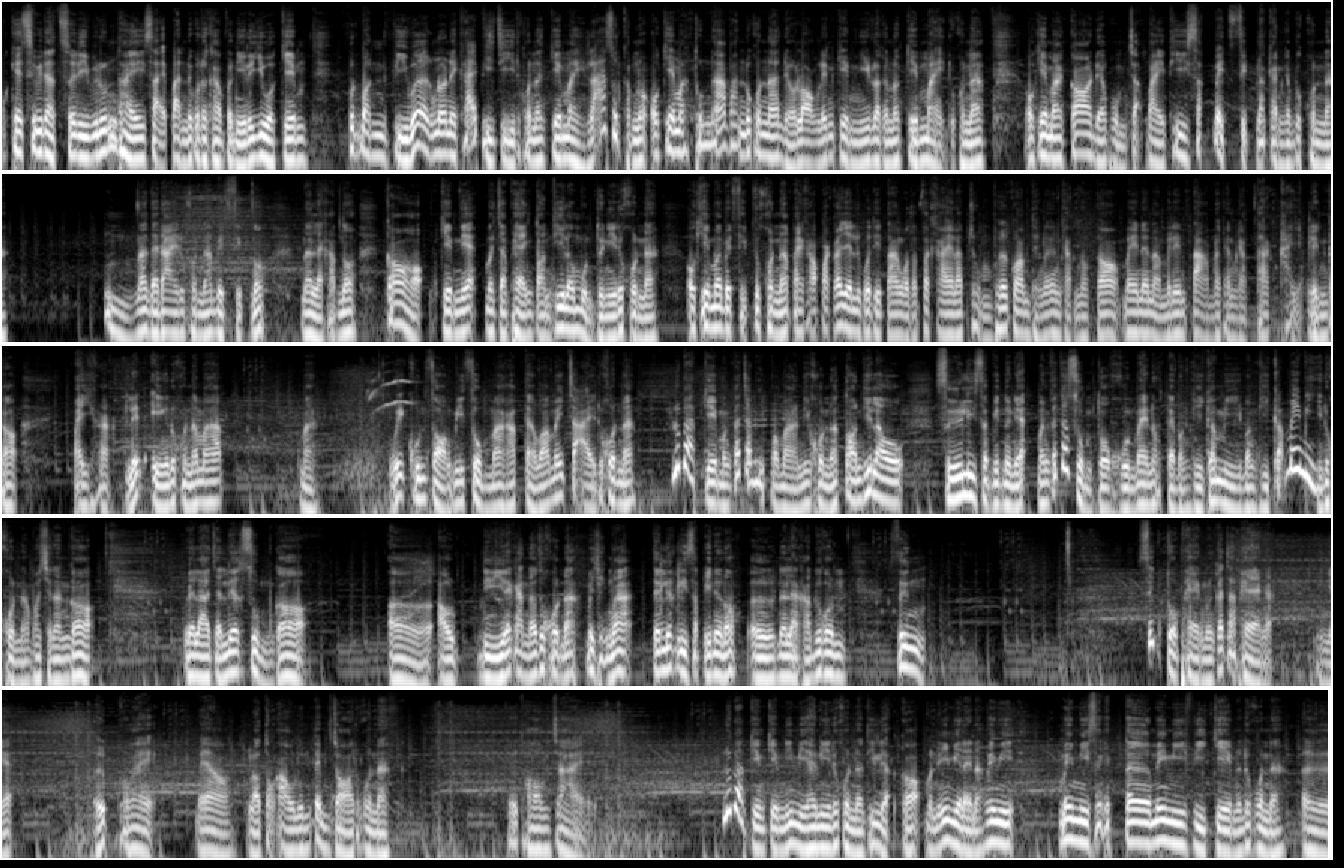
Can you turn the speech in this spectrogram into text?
อเคสวัสดีสวัสดีวัยรุ่นไทยสายปั่นทุกคนนะครับวันนี้เราอยู่กับเกมฟุตบอลฟีเวอร์ของเราในค่าย PG ทุกคนนะเกมใหม่ล่าสุดครับน้องโอเคมาทุนหน้าพันทุกคนนะเดี๋ยวลองเล่นเกมนี้แล้วกันเนาะเกมใหม่ทุกคนนะโอเคมาก็เดี๋ยวผมจะไปที่สักเบ็ดสิบแล้วกันครับทุกคนนะอืมน่าจะได้ทุกคนนะเบ็ดสิบเนาะนั่นแหละครับเนาะก็เกมเนี้ยมันจะแพงตอนที่เราหมุนตัวนี้ทุกคนนะโอเคมาเบ็ดสิบทุกคนนะไปครับปากก็อย่าลืมกดติดตามกดซับสไครต์รับชมเพื่อความถึงแล้วกันครับเนาะก็ไม่แนะนำไม่เล่นตามแล้วกันครับถ้าใครอยากเล่นก็ไปหาเล่นเองทุกคนนะมาครับมา วิคูณสองมีสุ่มมาครับ แต่ว่าไม่จ่ายทุกคนนะ รูปแบบเกมมันก็จะมีประมาณนี้คนนะตอนที่เราซื้อรีสปินตัวเนี้ยมันก็จะสุ่มตัวคูณไปเนาะแต่บางทีก็มีบางทีก็ไม่มีทุกคนนะ เพราะฉะนั้นก็เวลาจะเลือกสุ่มก็ เออเอาดีๆแล้วกันนะทุกคนนะ ไม่ใช่ว่าจะเลือกรีสปินเนาะเออนั่นแหละครับทุกคนซึ่ง ซึ่งตัวแพงมันก็จะแพงอะ่ะ อย่างเงี้ยอึ๊บเขาให้ไม่เอา เราต้องเอาลุ้นเต็มจอทุกคนนะ ให้ทองจ่าย แบบเกมเกมนี้มีเท่านี้ทุกคนนะที่เหลือก็มันไม่มีอะไรนะ ไม่มีไม่มีสเก็ตเตอร์ไม่มีฟรีเกมนะทุกคนนะ เออ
